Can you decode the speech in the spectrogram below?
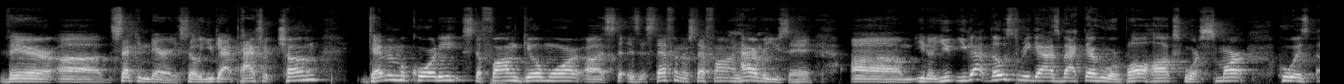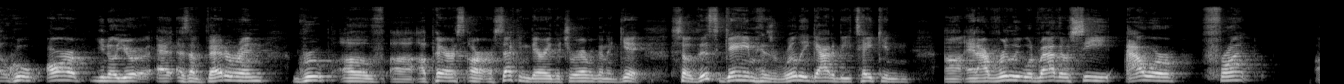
their uh, secondary. So you got Patrick Chung. Devin McCourty, Stephon Gilmore, uh, is it Stefan or Stefan? Mm-hmm. However you say it. Um, you know, you, you got those three guys back there who are ball hawks, who are smart, who is, who are, you know, you're as a veteran group of uh, a Paris or, or, secondary that you're ever going to get. So this game has really got to be taken, uh, and I really would rather see our front. Uh,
